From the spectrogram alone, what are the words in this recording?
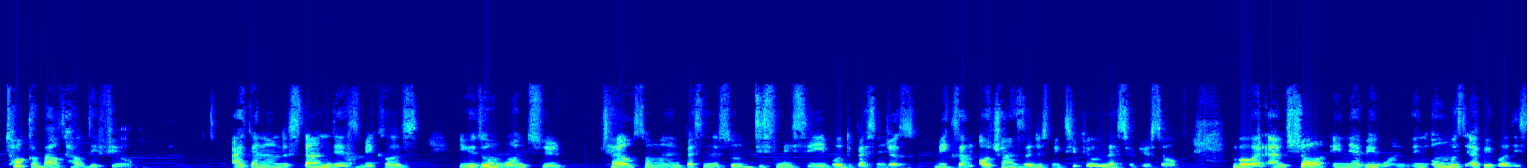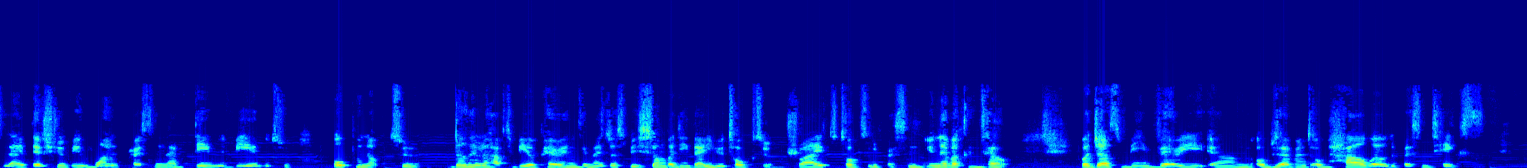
talk about how they feel. I can understand this because you don't want to tell someone and the person is so dismissive or the person just makes an utterance that just makes you feel less of yourself. But I'm sure in everyone, in almost everybody's life, there should be one person that they would be able to open up to. Doesn't even have to be your parents, it might just be somebody that you talk to. Try to talk to the person. You never can tell. But just be very um, observant of how well the person takes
